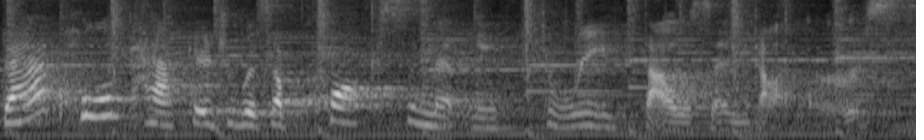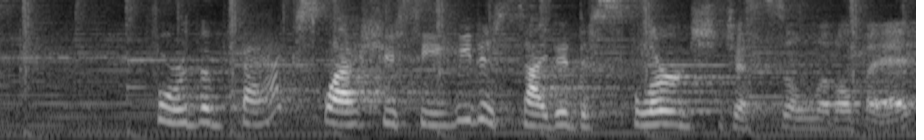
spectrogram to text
That whole package was approximately $3,000. For the backsplash you see, we decided to splurge just a little bit.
